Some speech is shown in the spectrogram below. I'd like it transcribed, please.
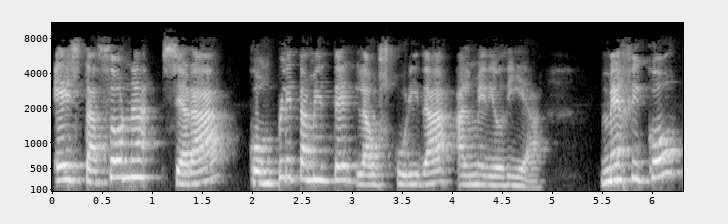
Esta zona se hará completamente la oscuridad al mediodía. México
